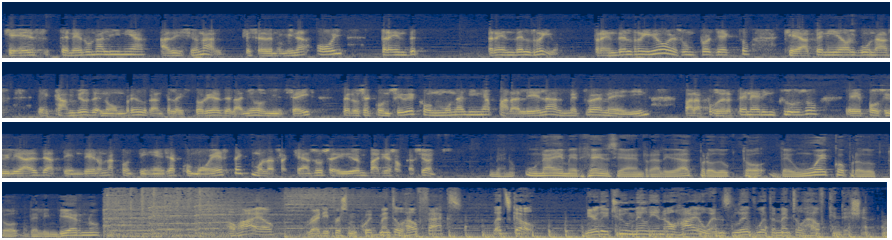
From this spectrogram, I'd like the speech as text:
que es tener una línea adicional, que se denomina hoy tren, tren del río Tren del Río es un proyecto que ha tenido algunos eh, cambios de nombre durante la historia desde el año 2006, pero se concibe como una línea paralela al Metro de Medellín para poder tener incluso eh, posibilidades de atender una contingencia como esta y como las que han sucedido en varias ocasiones. Bueno, una emergencia en realidad, producto de un hueco, producto del invierno. Ohio, ready for some quick mental health facts? Let's go. Nearly 2 million Ohioans live with a mental health condition.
